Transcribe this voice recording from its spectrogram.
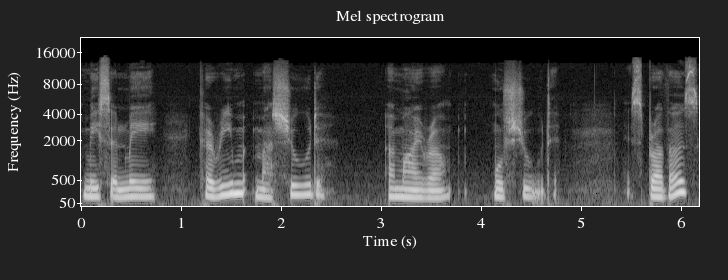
Mason May, Kareem Moshood, Amira Moshood. His brothers,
